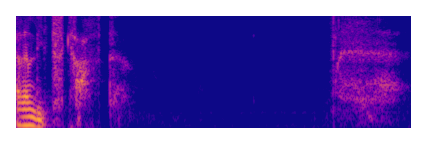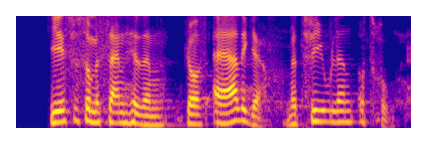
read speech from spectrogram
er en livskraft. Jesus som er sandheden gør os ærlige med tvivlen og troen.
